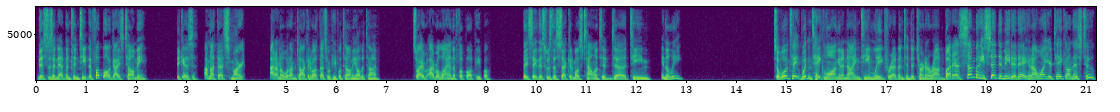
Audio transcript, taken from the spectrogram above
this is an Edmonton team. The football guys tell me because I'm not that smart. I don't know what I'm talking about. That's what people tell me all the time. So I, I rely on the football people. They say this was the second most talented uh, team in the league. So it won't take, wouldn't take long in a nine team league for Edmonton to turn it around. But as somebody said to me today, and I want your take on this too,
